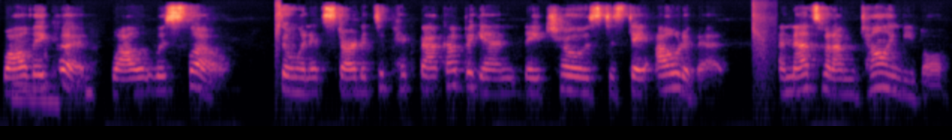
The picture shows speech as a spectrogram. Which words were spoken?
while mm-hmm. they could, while it was slow. So when it started to pick back up again, they chose to stay out of it and that's what I'm telling people.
